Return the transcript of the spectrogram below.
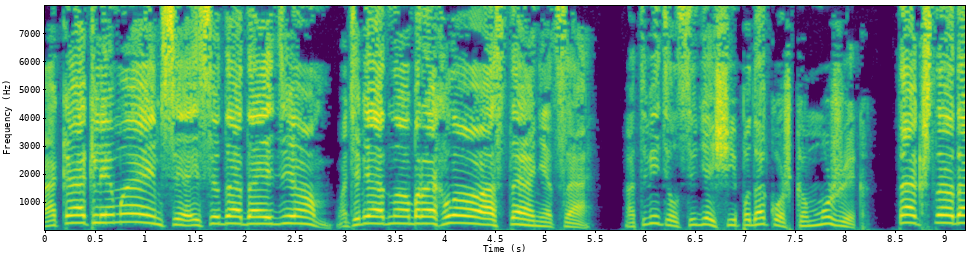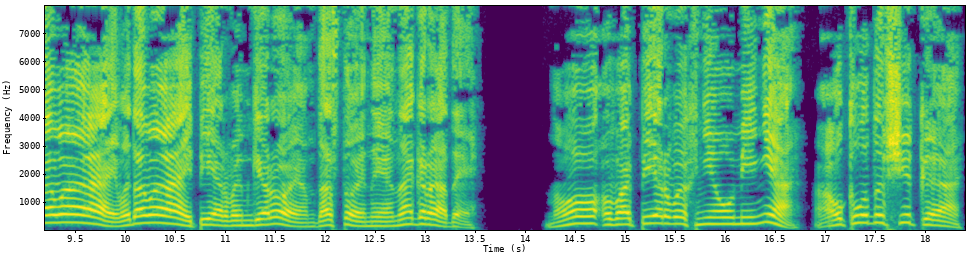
«Пока оклемаемся и сюда дойдем, у тебя одно барахло останется!» — ответил сидящий под окошком мужик. «Так что давай, выдавай первым героям достойные награды!» «Ну, во-первых, не у меня, а у кладовщика.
